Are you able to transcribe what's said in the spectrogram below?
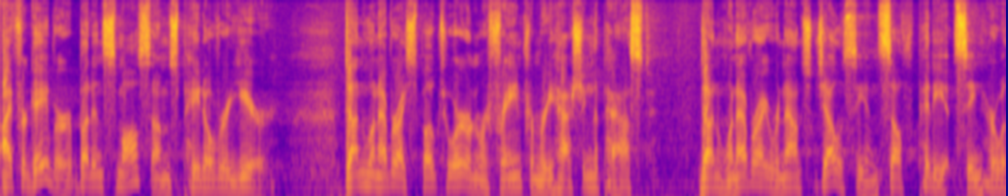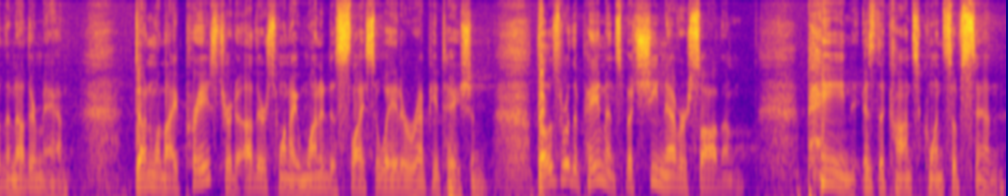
I forgave her, but in small sums paid over a year. Done whenever I spoke to her and refrained from rehashing the past. Done whenever I renounced jealousy and self pity at seeing her with another man. Done when I praised her to others when I wanted to slice away at her reputation. Those were the payments, but she never saw them. Pain is the consequence of sin.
